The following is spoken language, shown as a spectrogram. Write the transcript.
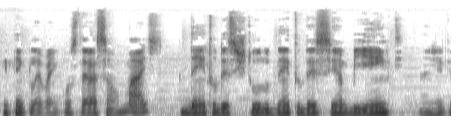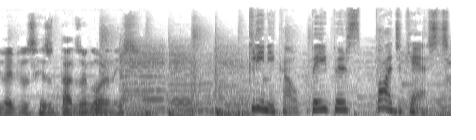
que tem que levar em consideração. Mas dentro desse estudo, dentro desse ambiente, a gente vai ver os resultados agora, é isso? Clinical Papers Podcast.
